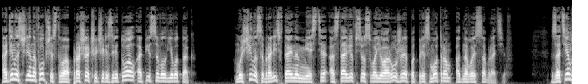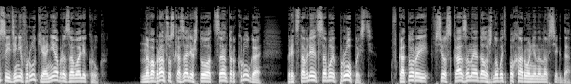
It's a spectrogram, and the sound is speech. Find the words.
Один из членов общества, прошедший через ритуал, описывал его так. Мужчины собрались в тайном месте, оставив все свое оружие под присмотром одного из собратьев. Затем, соединив руки, они образовали круг. Новобранцу сказали, что центр круга представляет собой пропасть, в которой все сказанное должно быть похоронено навсегда.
